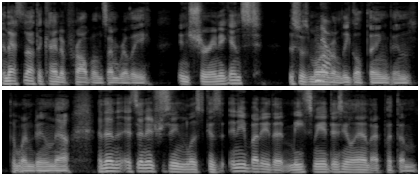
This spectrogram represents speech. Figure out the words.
and that's not the kind of problems I'm really insuring against. This was more of a legal thing than than what I'm doing now. And then it's an interesting list because anybody that meets me at Disneyland, I put them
